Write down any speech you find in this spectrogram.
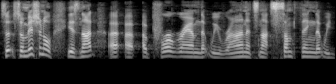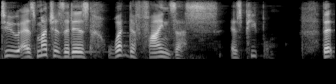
So, so missional is not a, a, a, program that we run. It's not something that we do as much as it is what defines us as people. That,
